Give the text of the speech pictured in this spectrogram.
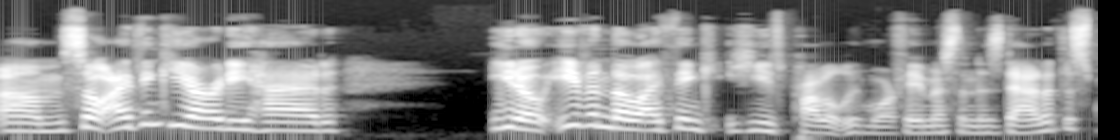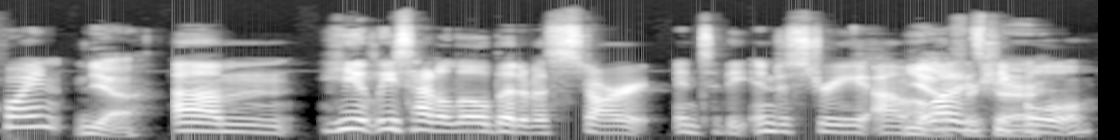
Um. So I think he already had, you know, even though I think he's probably more famous than his dad at this point. Yeah, Um. He at least had a little bit of a start into the industry. Um. Yeah, a lot of these sure. people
